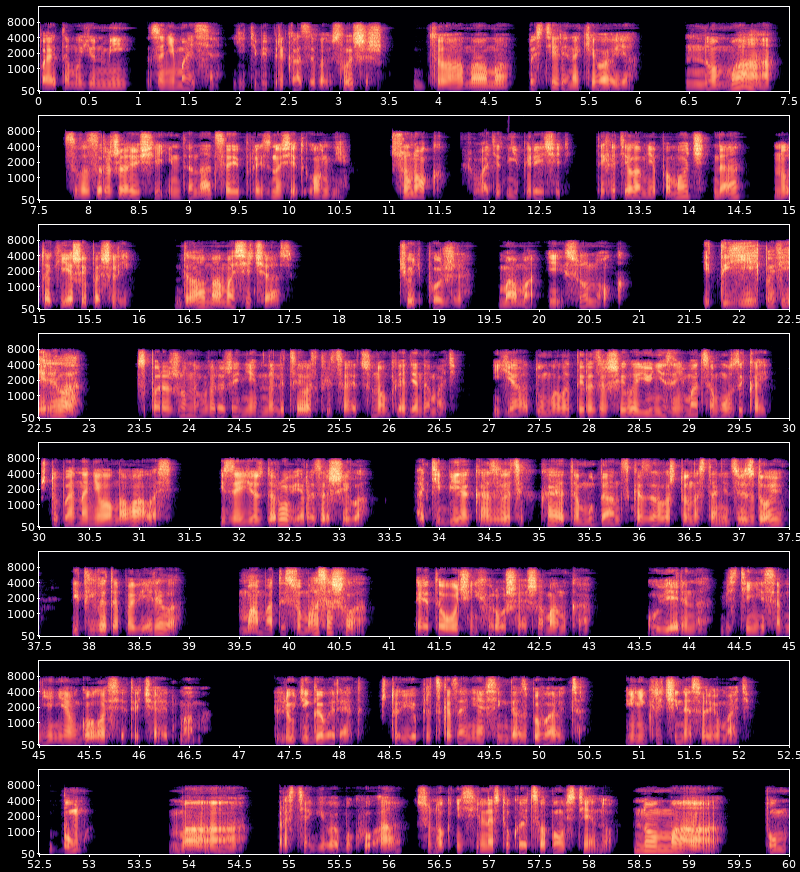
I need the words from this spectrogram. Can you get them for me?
Поэтому, Юнми, занимайся, я тебе приказываю, слышишь?» «Да, мама», – растерянно киваю я. «Но, ма!» – с возражающей интонацией произносит Онни. «Сунок, хватит мне перечить. Ты хотела мне помочь, да? Ну так ешь и пошли». «Да, мама, сейчас». Чуть позже. Мама и Сунок. «И ты ей поверила?» С пораженным выражением на лице восклицает Сунок, глядя на мать. «Я думала, ты разрешила Юне заниматься музыкой, чтобы она не волновалась. И за ее здоровье разрешила. А тебе, оказывается, какая-то мудан сказала, что она станет звездою? И ты в это поверила? Мама, ты с ума сошла?» «Это очень хорошая шаманка». Уверенно, без тени сомнения в голосе отвечает мама. Люди говорят, что ее предсказания всегда сбываются. И не кричи на свою мать. Бум! «Ма!» Растягивая букву «А», Сунок не сильно стукает лбом в стену. «Ну, ма!» Пум!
